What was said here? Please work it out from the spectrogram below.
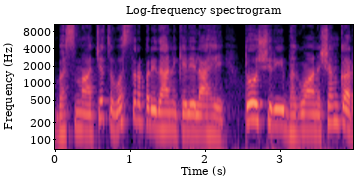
भस्माचेच वस्त्र परिधान केलेलं आहे. तो श्री भगवान शंकर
